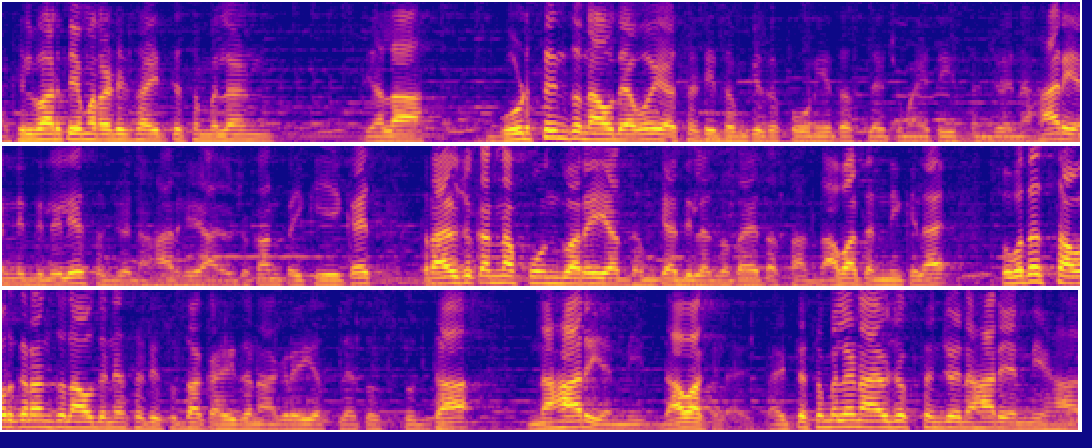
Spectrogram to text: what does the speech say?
अखिल भारतीय मराठी साहित्य संमेलन याला गोडसेंचं नाव द्यावं यासाठी धमकीचे फोन येत असल्याची माहिती संजय नहार यांनी दिलेली आहे. संजय नहार हे आयोजकांपैकी एक आहेत. तर आयोजकांना फोनद्वारे या धमक्या दिल्या जात आहेत असा दावा त्यांनी केला आहे सोबतच सावरकरांचं नाव देण्यासाठी सुद्धा काही जण आग्रही असल्याचं सुद्धा नहार यांनी दावा केला आहे साहित्य संमेलन आयोजक संजय नहार यांनी हा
